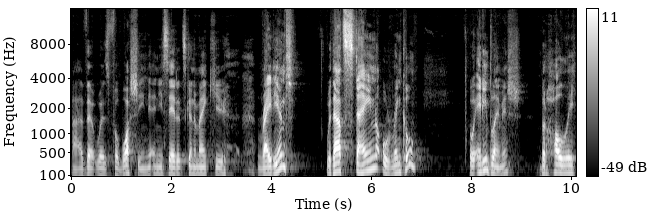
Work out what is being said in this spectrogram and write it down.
uh, that was for washing, and you said it's going to make you radiant, without stain or wrinkle. or any blemish, but holy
